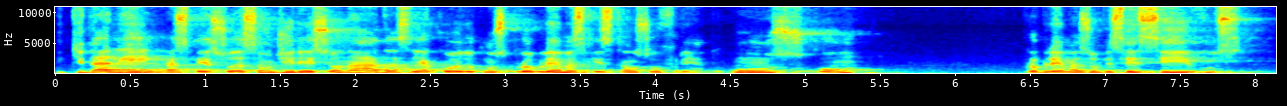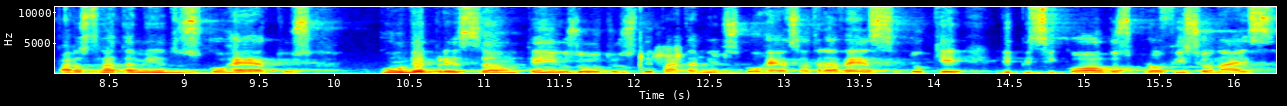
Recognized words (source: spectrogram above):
e que dali as pessoas são direcionadas de acordo com os problemas que estão sofrendo. Uns com problemas obsessivos, para os tratamentos corretos, com depressão, tem os outros departamentos corretos através do que? De psicólogos profissionais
